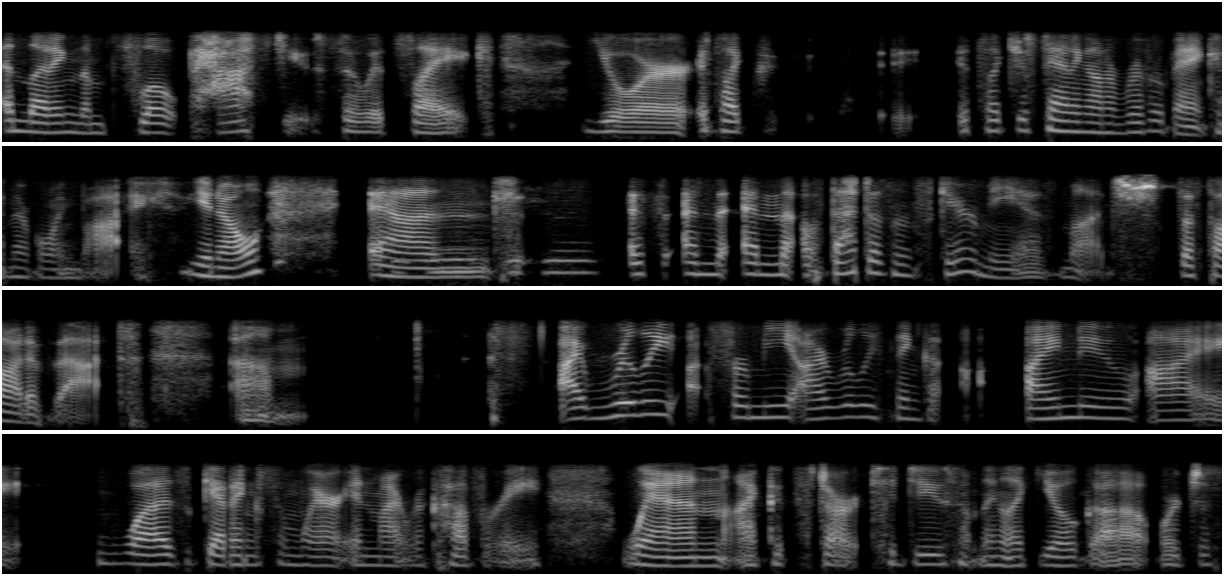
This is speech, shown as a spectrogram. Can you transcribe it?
and letting them float past you. So it's like you're it's like it's like you're standing on a riverbank and they're going by, you know, and mm-hmm, mm-hmm. it's and and that doesn't scare me as much. The thought of that, um, I really, for me, I really think I knew I was getting somewhere in my recovery when I could start to do something like yoga or just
